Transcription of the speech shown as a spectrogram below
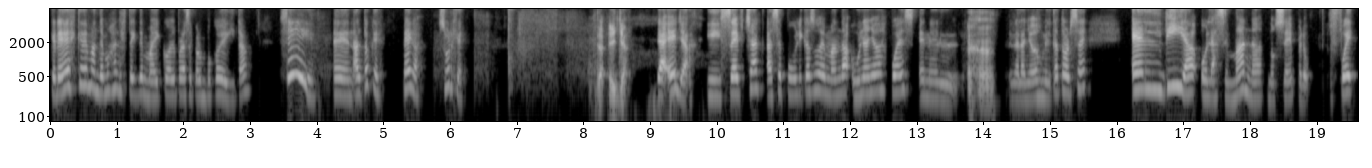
¿crees que demandemos al estate de Michael para sacar un poco de guita? Sí, en al toque, pega, surge. Ya, ella. Ya ella. Y SafeCheck hace pública su demanda un año después, en el, Ajá. en el año 2014, el día o la semana, no sé, pero fue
